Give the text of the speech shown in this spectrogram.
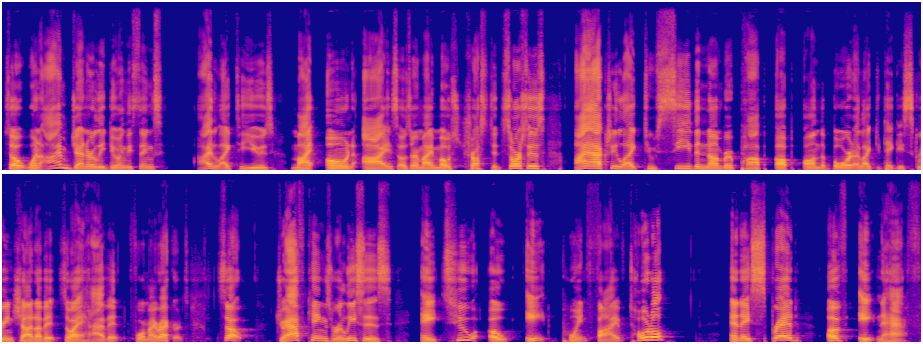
so when i'm generally doing these things i like to use my own eyes. Those are my most trusted sources. I actually like to see the number pop up on the board. I like to take a screenshot of it so I have it for my records. So, DraftKings releases a 208.5 total and a spread of 8.5.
